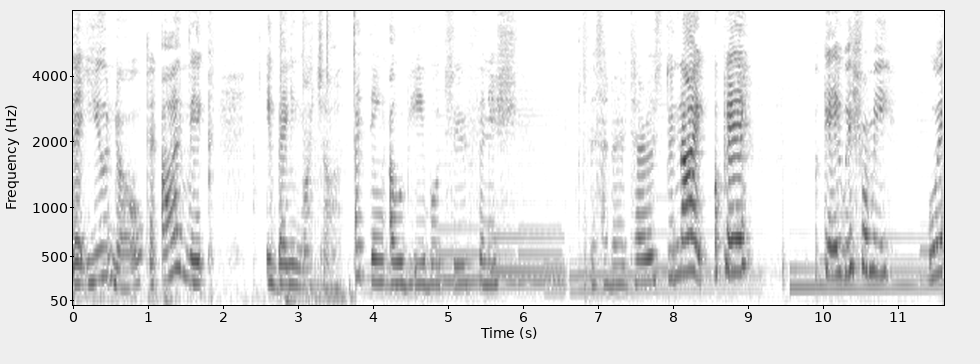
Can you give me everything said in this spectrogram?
that you know that i make a banging matcha i think i will be able to finish the Sunbearer Trials tonight, okay? Okay, wish for me. Wait.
